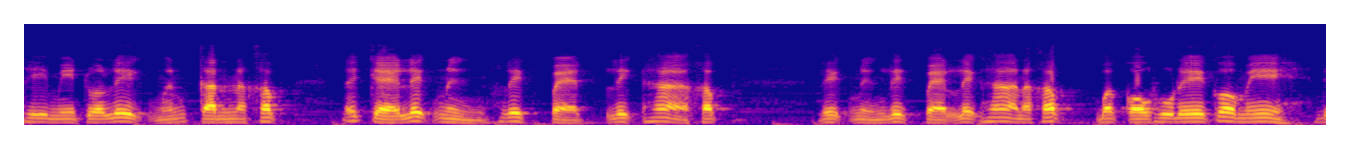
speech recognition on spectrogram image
ที่มีตัวเลขเหมือนกันนะครับ ได้แก่เลข 1 เลข 8 เลข 5 ครับเลข 1 เลข 8 เลข 5 นะครับบางกอกทูเดย์ก็มีเด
